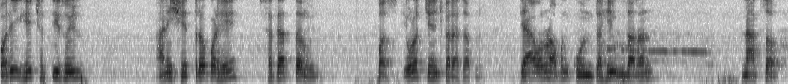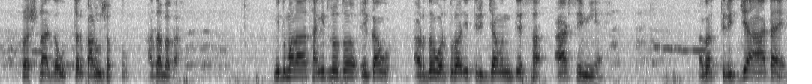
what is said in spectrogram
परीघ हे छत्तीस होईल आणि क्षेत्रफळ हे सत्याहत्तर होईल. बस एवढंच चेंज करायचं आपलं. त्यावरून आपण कोणतंही उदाहरण नाचं प्रश्नाचं उत्तर काढू शकतो. आता बघा. मी तुम्हाला सांगितलं होतं एका अर्धवर्तुळाची त्रिज्या म्हणते सा आठ सेमी आहे. अगर त्रिज्या आठ आहे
